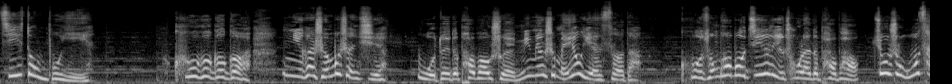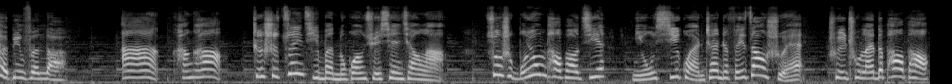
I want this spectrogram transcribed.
激动不已。科科哥哥，你看神不神奇？我兑的泡泡水明明是没有颜色的，可从泡泡机里出来的泡泡就是五彩缤纷的。安安、康康，这是最基本的光学现象了，就是不用泡泡机，你用吸管蘸着肥皂水吹出来的泡泡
